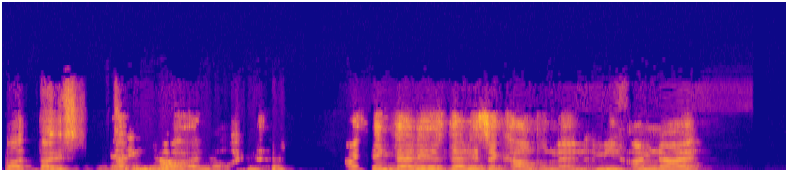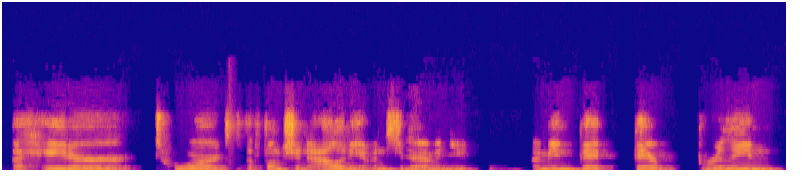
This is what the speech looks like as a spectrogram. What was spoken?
but those. Yeah, no, I think that is that is a compliment. I mean, I'm not a hater towards the functionality of Instagram yeah. and YouTube. I mean, they they're brilliant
